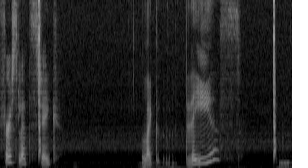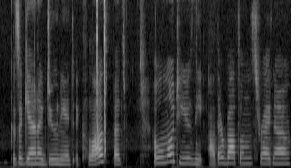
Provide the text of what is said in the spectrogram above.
First let's take like this. Because again I do need a class but I will not use the other buttons right now.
